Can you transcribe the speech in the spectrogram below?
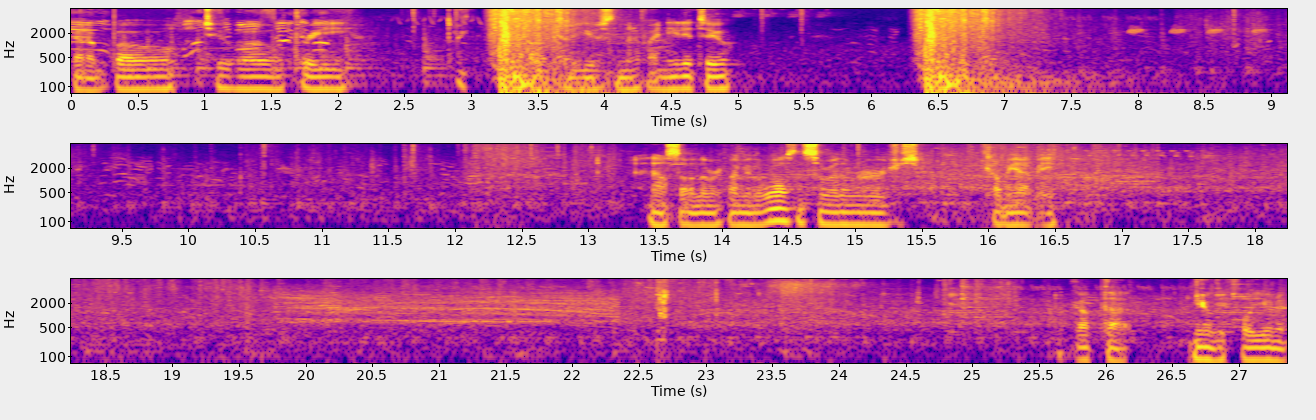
Got a bow, two bow, three. I could used them if I needed to. And now some of them are climbing the walls and some of them are just coming at me. I've got that nearly full unit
